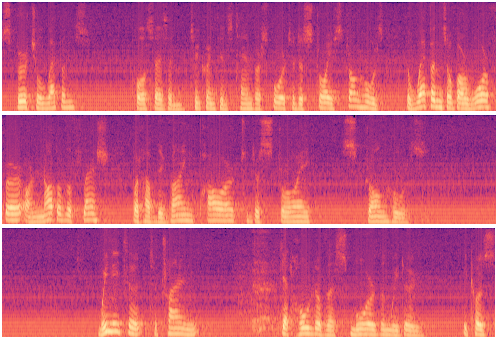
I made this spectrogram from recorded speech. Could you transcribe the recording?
spiritual weapons. Paul says in 2 Corinthians 10 verse 4 to destroy strongholds. The weapons of our warfare are not of the flesh, but have divine power to destroy strongholds. We need to, to try and get hold of this more than we do because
